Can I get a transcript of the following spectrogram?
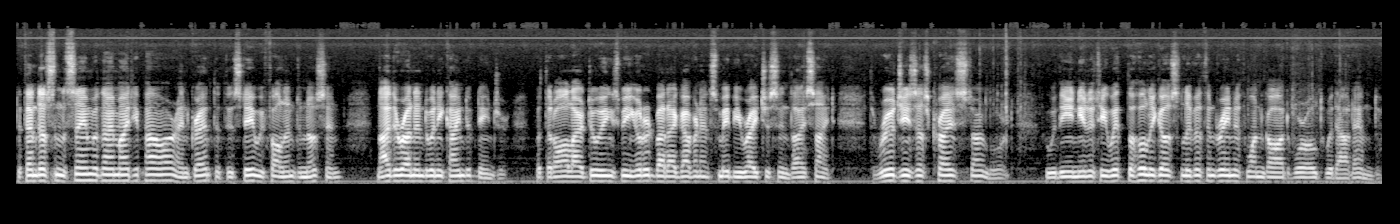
Defend us in the same with thy mighty power, and grant that this day we fall into no sin, neither run into any kind of danger, but that all our doings, being ordered by thy governance, may be righteous in thy sight. Through Jesus Christ our Lord, who in unity with the Holy Ghost liveth and reigneth one God, world without end.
